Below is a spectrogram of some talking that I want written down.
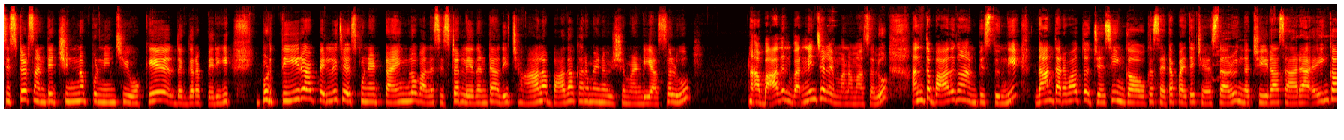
సిస్టర్స్ అంటే చిన్నప్పటి నుంచి ఒకే దగ్గర పెరిగి ఇప్పుడు తీరా పెళ్ళి చేసుకునే టైంలో వాళ్ళ సిస్టర్ లేదంటే అది చాలా బాగా బాధాకరమైన విషయం అండి. అసలు ఆ బాధను వర్ణించలేం మనం అసలు. అంత బాధగా అనిపిస్తుంది. దాని తర్వాత వచ్చేసి ఇంకా ఒక సెటప్ అయితే చేస్తారు. ఇంకా చీర సారా ఇంకా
